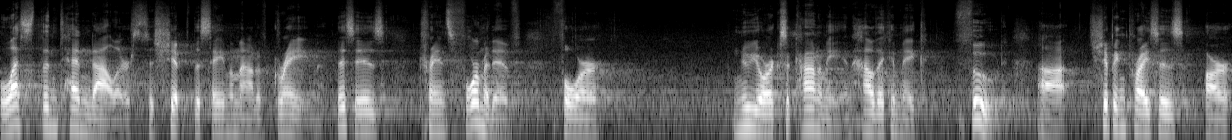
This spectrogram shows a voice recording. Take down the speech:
less than $10 to ship the same amount of grain. This is transformative for New York's economy and how they can make food. Uh, shipping prices are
